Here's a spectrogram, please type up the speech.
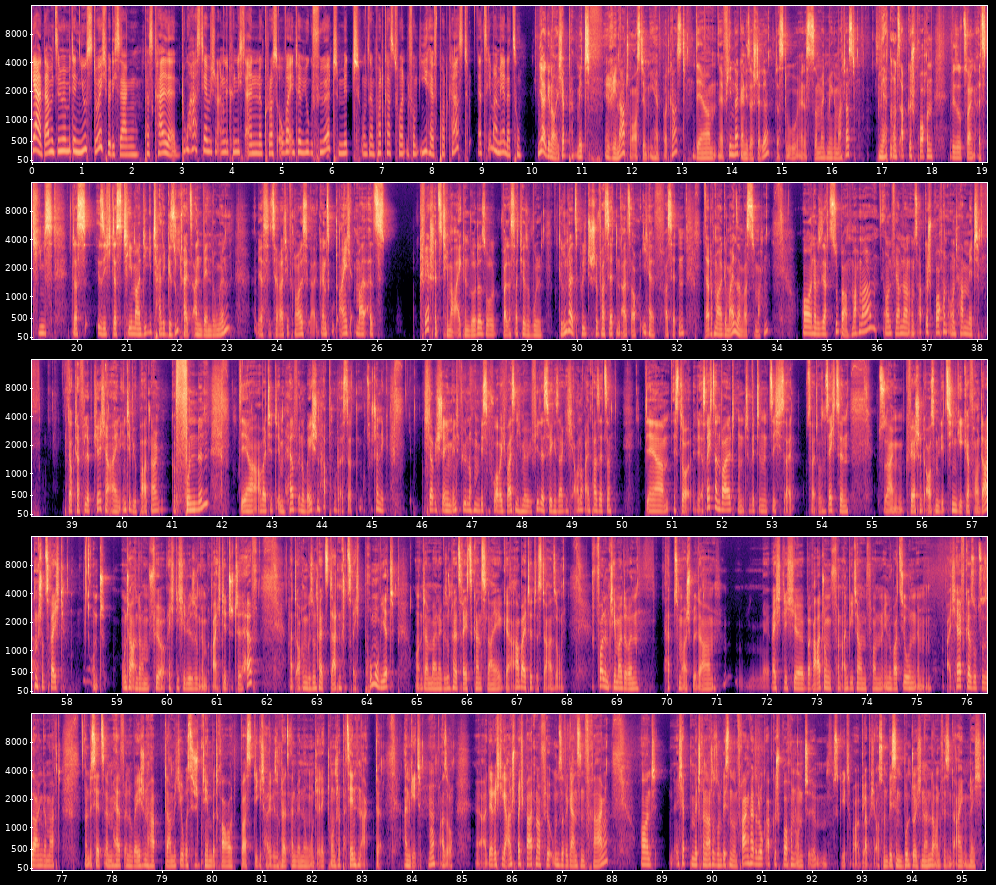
Ja, damit sind wir mit den News durch, würde ich sagen. Pascal, du hast ja, wie schon angekündigt, ein Crossover-Interview geführt mit unseren Podcast-Freunden vom eHealth Podcast. Erzähl mal mehr dazu. Ja, genau. Ich habe mit Renato aus dem eHealth Podcast, der äh, vielen Dank an dieser Stelle, dass du äh, das zusammen mit mir gemacht hast. Wir hatten uns abgesprochen, wir sozusagen als Teams, dass sich das Thema digitale Gesundheitsanwendungen, das ist jetzt ja relativ neu, ist, ganz gut eigentlich mal als Querschnittsthema eignen würde, so, weil das hat ja sowohl gesundheitspolitische Facetten als auch E-Health-Facetten, da doch mal gemeinsam was zu machen. Und haben sie gesagt, super, machen wir. Und wir haben dann uns abgesprochen und haben mit Dr. Philipp Kircher einen Interviewpartner gefunden. Der arbeitet im Health Innovation Hub oder ist da noch zuständig. Ich glaube, ich stelle ihm im Interview noch ein bisschen vor, aber ich weiß nicht mehr wie viel, deswegen sage ich auch noch ein paar Sätze. Der ist, der ist Rechtsanwalt und widmet sich seit 2016 sozusagen Querschnitt aus Medizin, GKV und Datenschutzrecht und unter anderem für rechtliche Lösungen im Bereich Digital Health, hat auch im Gesundheitsdatenschutzrecht promoviert und dann bei einer Gesundheitsrechtskanzlei gearbeitet, ist da also voll im Thema drin, hat zum Beispiel da rechtliche Beratung von Anbietern von Innovationen im Bereich Healthcare sozusagen gemacht und ist jetzt im Health Innovation Hub da mit juristischen Themen betraut, was digitale Gesundheitsanwendungen und elektronische Patientenakte angeht. Ne? Also ja, der richtige Ansprechpartner für unsere ganzen Fragen. Und ich habe mit Renato so ein bisschen so einen Fragenkatalog abgesprochen und ähm, es geht aber, glaube ich, auch so ein bisschen bunt durcheinander und wir sind eigentlich,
